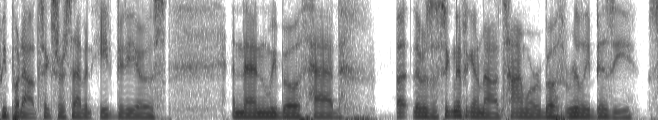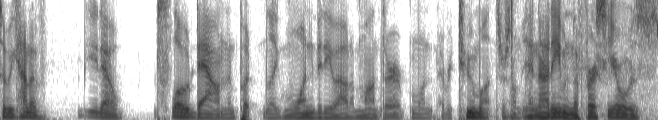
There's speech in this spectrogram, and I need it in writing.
we put out six or seven, eight videos, and then we both had uh, there was a significant amount of time where we were both really busy, so we kind of you know slowed down and put like one video out a month or one every two months or something. and not even the first year was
